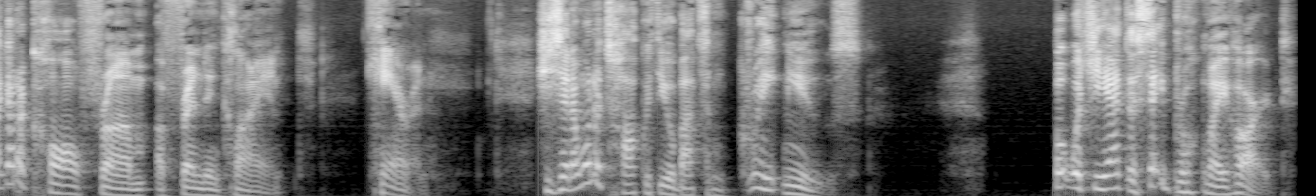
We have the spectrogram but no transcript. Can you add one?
I got a call from a friend and client, Karen. She said, I want to talk with you about some great news. But what she had to say broke my heart.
